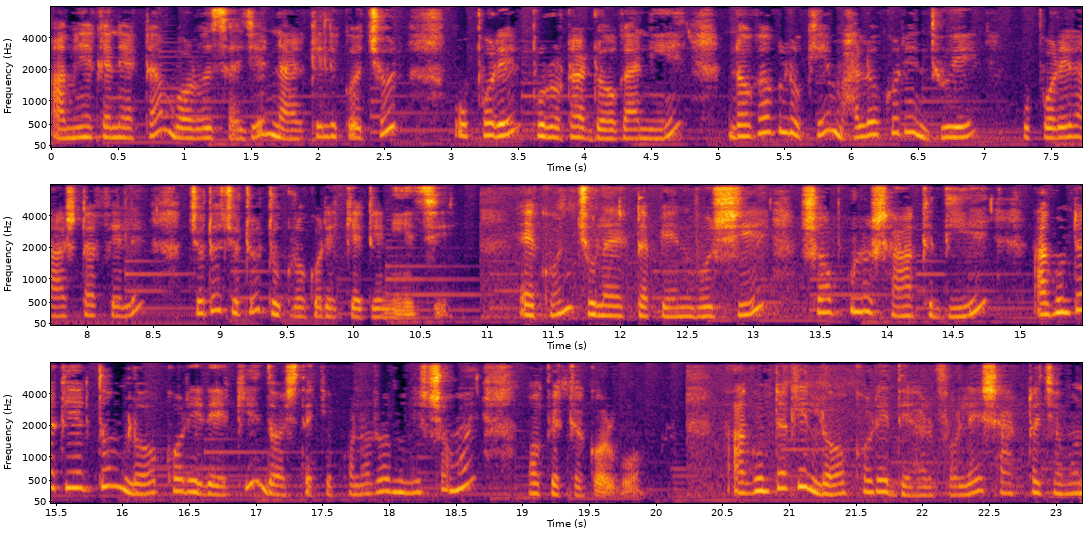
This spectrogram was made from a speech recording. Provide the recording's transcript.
আমি এখানে একটা বড় সাইজের নারকেলি কচুর উপরের পুরোটা ডগা নিয়ে ডগাগুলোকে ভালো করে ধুয়ে উপরের আঁশটা ফেলে ছোট ছোট টুকরো করে কেটে নিয়েছি এখন চুলায় একটা প্যান বসিয়ে সবগুলো শাক দিয়ে আগুনটাকে একদম লো করে রেখে দশ থেকে পনেরো মিনিট সময় অপেক্ষা করব। আগুনটাকে ল করে দেওয়ার ফলে শাকটা যেমন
